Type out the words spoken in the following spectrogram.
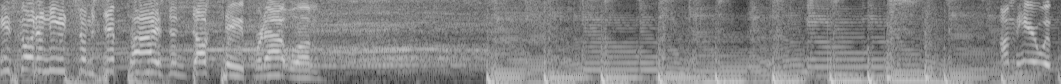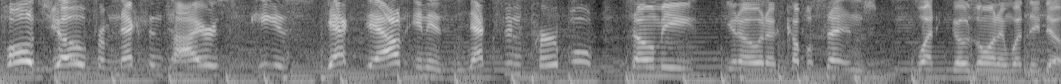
He's going to need some zip ties and duct tape for that one. I'm here with Paul Joe from Nexen Tires. He is decked out in his Nexen purple. Tell me, you know, in a couple sentences what goes on and what they do.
